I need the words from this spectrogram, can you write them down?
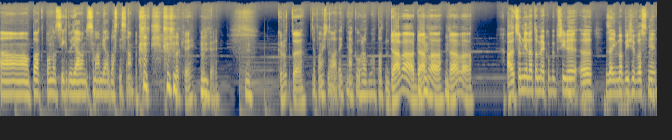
a pak po nocích dodělávám to, co mám dělat vlastně sám. ok, ok. Hm. Kruté. Doufám, že dává teď nějakou hlavu a pat. Dává, dává, dává. Ale co mě na tom jakoby přijde uh, zajímavý, že vlastně,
